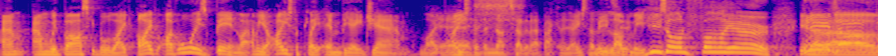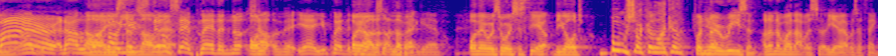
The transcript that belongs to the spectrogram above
Um, and with basketball, like I've I've always been like I mean I used to play NBA Jam, like I used to play the nuts out of that back in the day. I used to Me love too. me. He's on fire. You know, He's on um, fire, and I oh, love how you still it. say play the nuts Oh, out of it. Yeah, you played the Oh yeah, nuts I off love of it. that game. Or there was always just the the odd boom shakalaka for no reason. I don't know why that was. Yeah, that was a thing.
